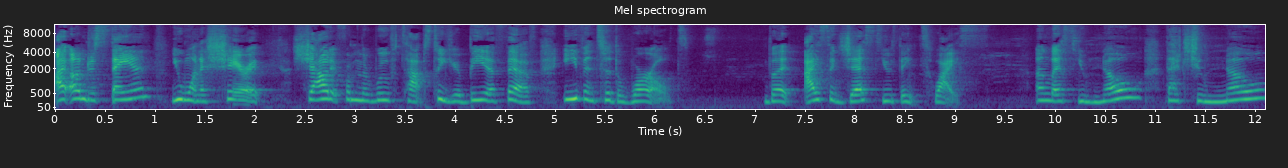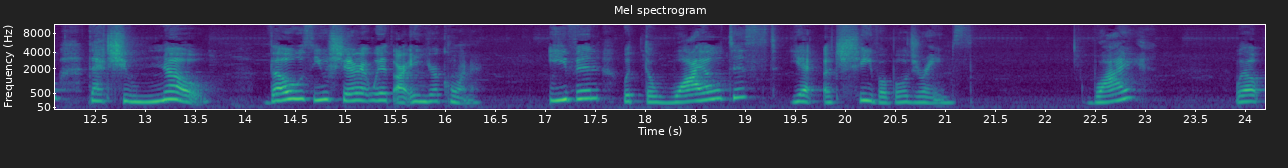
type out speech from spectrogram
I understand you want to share it. Shout it from the rooftops to your BFF, even to the world. But I suggest you think twice. Unless you know that you know that you know those you share it with are in your corner, even with the wildest yet achievable dreams. Why? Well,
